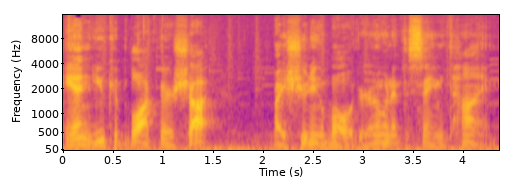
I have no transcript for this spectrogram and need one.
and you can block their shot by shooting a ball of your own at the same time.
